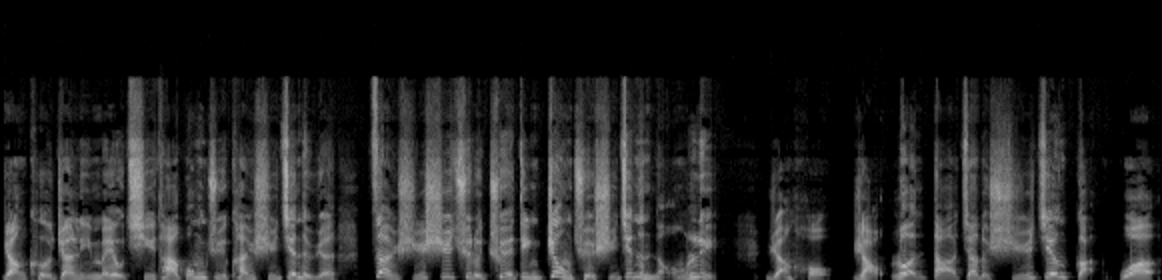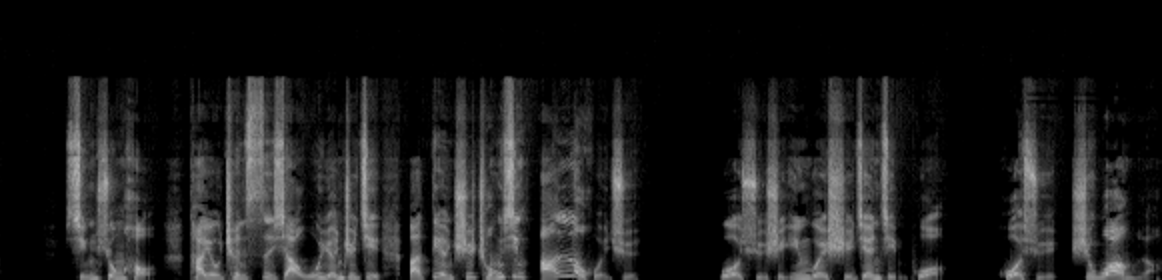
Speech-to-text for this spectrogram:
让客栈里没有其他工具看时间的人暂时失去了确定正确时间的能力，然后扰乱大家的时间感官。行凶后，他又趁四下无人之际把电池重新安了回去。或许是因为时间紧迫，或许是忘了，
